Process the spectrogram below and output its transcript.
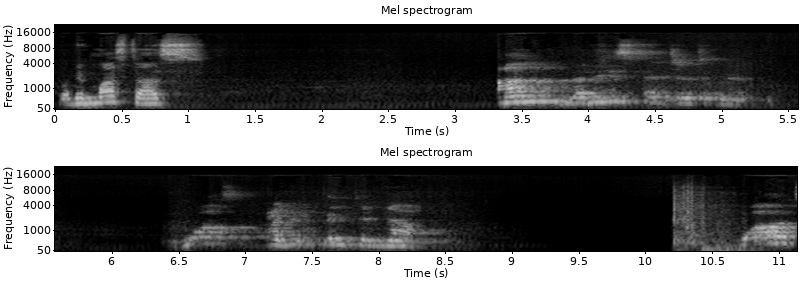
for the masters. And ladies and gentlemen, what are you thinking now? What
